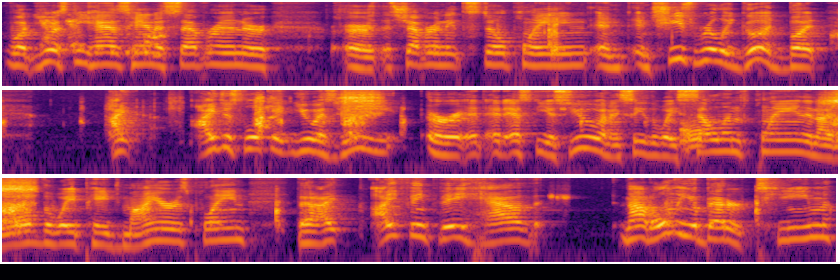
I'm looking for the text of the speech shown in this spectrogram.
what USD has Hannah Severin or or Sjerven it's still playing, and and she's really good. But I I just look at USD or at, at SDSU and I see the way Selland's playing, and I love the way Paige Meyer is playing. That I I think they have not only a better team,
